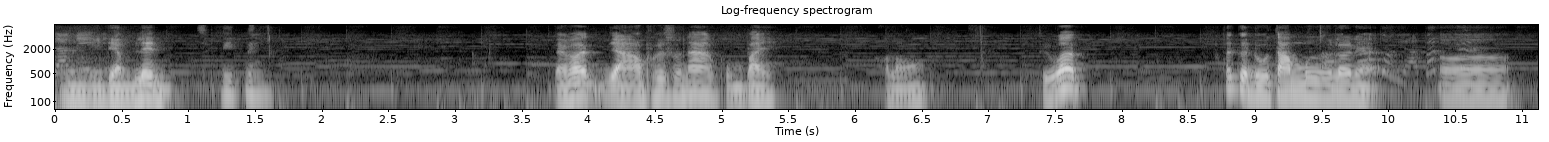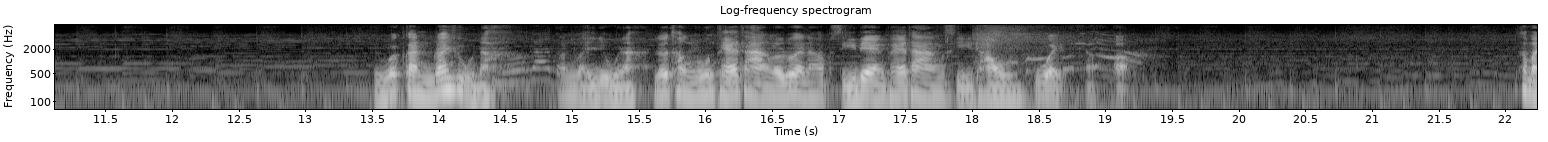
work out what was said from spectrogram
มันมีเดมเล่น สักนิดนึง แต่ก็อย่าเอาเพอร์โซนาผมไป ขอร้อง ถือว่า ถ้าเกิดดูตามมือเราเนี่ย เออถือว่ากันได้อยู่นะกันไหวอยู่นะ แล้วทางนู้นแพ้ทางเราด้วยนะครับ สีแดงแพ้ทางสีเทาด้วยเออทำไม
